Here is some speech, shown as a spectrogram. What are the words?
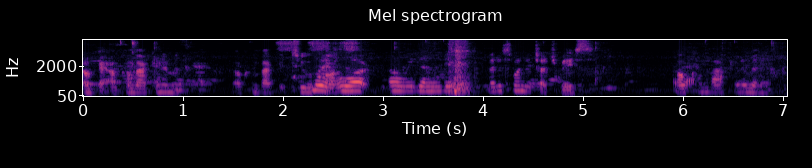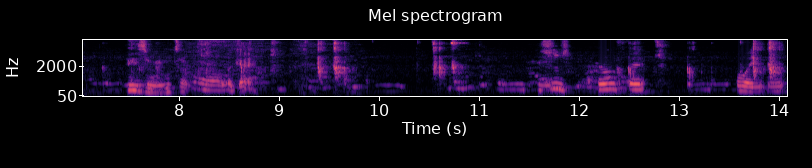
Okay, I'll come back in a minute. I'll come back at two Wait, o'clock. what are we gonna do? I just wanted to touch base. I'll come back in a minute. Hey Zoe, what's up? Oh, okay. This is perfect. Oh wait. wait,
